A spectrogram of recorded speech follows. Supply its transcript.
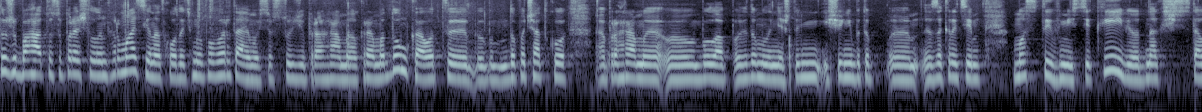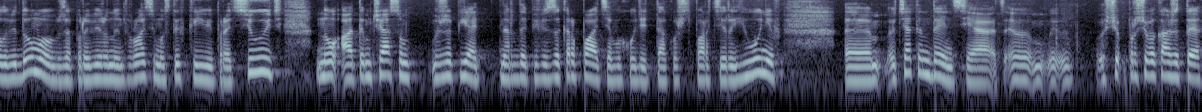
Дуже багато суперечливої інформації надходить. Ми повертаємося в студію програми Окрема думка. От е, до початку е, програми е, було повідомлення, що, що нібито закриті мости в місті Києві. Однак стало відомо за перевіреною інформацією, мости в Києві працюють. Ну а тим часом вже п'ять нардепів із Закарпаття виходять також з партії регіонів. Ця тенденція, про що ви кажете?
